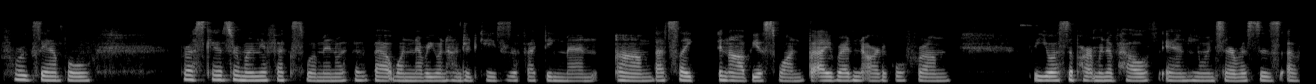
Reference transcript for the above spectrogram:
For example, breast cancer mainly affects women, with about one in every 100 cases affecting men. Um, that's like an obvious one, but I read an article from the U.S. Department of Health and Human Services of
